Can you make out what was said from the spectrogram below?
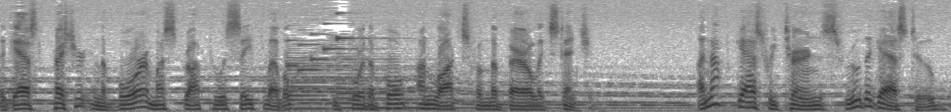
The gas pressure in the bore must drop to a safe level before the bolt unlocks from the barrel extension. Enough gas returns through the gas tube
